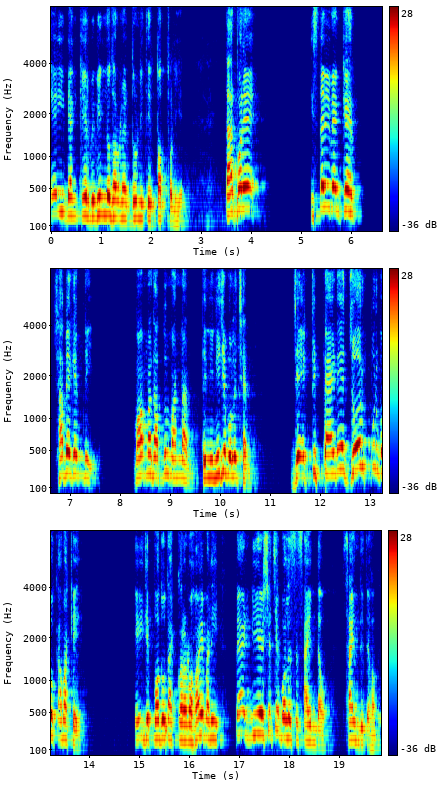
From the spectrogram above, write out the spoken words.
এই ব্যাংকের বিভিন্ন ধরনের দুর্নীতির তথ্য নিয়ে। তারপরে ইসলামী ব্যাংকের সাবেক এমডি মোহাম্মদ আব্দুল মান্নান, তিনি নিজে বলেছেন যে একটি প্যাডে জোরপূর্বক আমাকে এই যে পদত্যাগ করানো হয় মানে প্যাড নিয়ে এসেছে বলেছে সাইন দাও, সাইন দিতে হবে।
